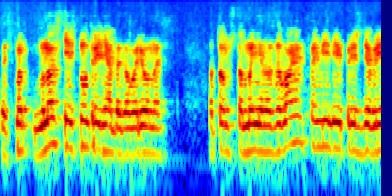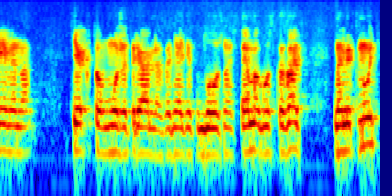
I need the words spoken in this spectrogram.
То есть мы, у нас есть внутренняя договоренность о том, что мы не называем фамилии преждевременно тех, кто может реально занять эту должность. Я могу сказать, намекнуть,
